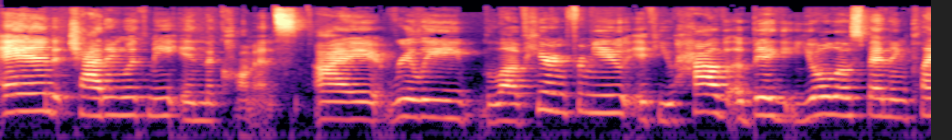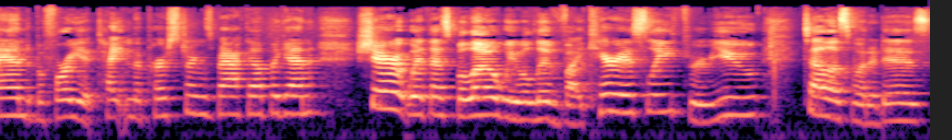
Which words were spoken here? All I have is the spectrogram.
and chatting with me in the comments. I really love hearing from you. If you have a big YOLO spending planned before you tighten the purse strings back up again, share it with us below. We will live vicariously through you. Tell us what it is.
